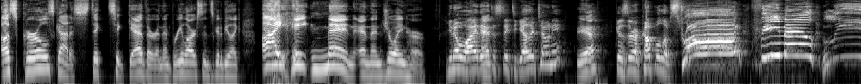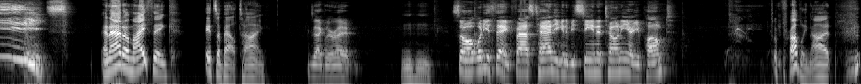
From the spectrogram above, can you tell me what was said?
us girls gotta stick together." And then Brie Larson's gonna be like, "I hate men," and then join her. You know why they have to stick together, Tony? Yeah. Because they're a couple of strong female leads. And Adam, I think it's about time. Exactly right. Mm-hmm. So, what do you think? Fast 10, are you going to be seeing it, Tony? Are you pumped? Probably not.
